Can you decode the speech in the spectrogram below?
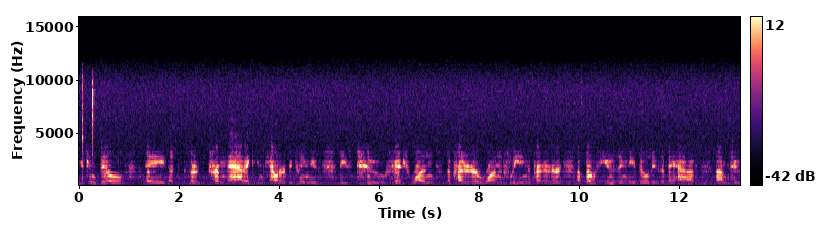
you, can build a, a sort of dramatic encounter between these these two fish, one the predator, one fleeing the predator, uh, both using the abilities that they have um, to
